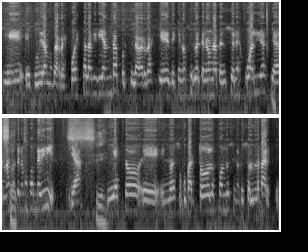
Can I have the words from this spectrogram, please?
que eh, pudiéramos dar respuesta a la vivienda, porque la verdad es que de qué nos sirve tener una pensión escuálida si además no tenemos dónde vivir, ¿ya? Y esto eh, no es ocupar todos los fondos, sino que solo una parte.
